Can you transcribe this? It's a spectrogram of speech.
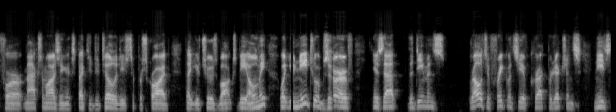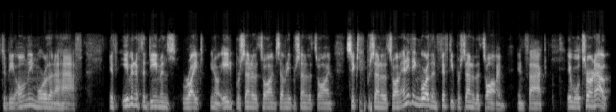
for maximizing expected utilities to prescribe that you choose box B only. What you need to observe is that the demon's relative frequency of correct predictions needs to be only more than a half if even if the demons right, you know, 80% of the time, 70% of the time, 60% of the time, anything more than 50% of the time, in fact, it will turn out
